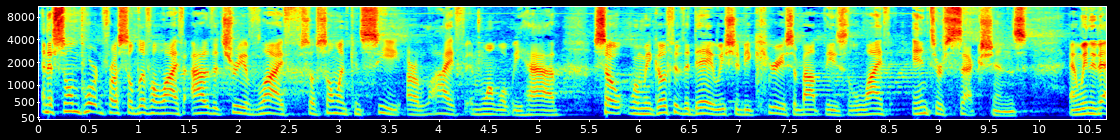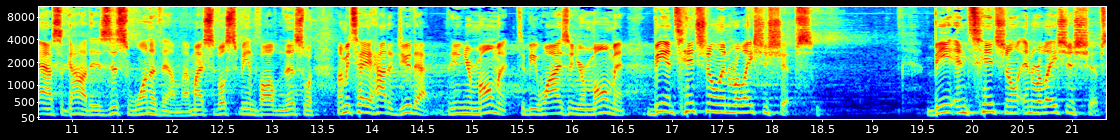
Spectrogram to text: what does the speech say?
And it's so important for us to live a life out of the tree of life so someone can see our life and want what we have. So when we go through the day, we should be curious about these life intersections. And we need to ask God, is this one of them? Am I supposed to be involved in this one? Let me tell you how to do that in your moment, to be wise in your moment. Be intentional in relationships. Be intentional in relationships.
